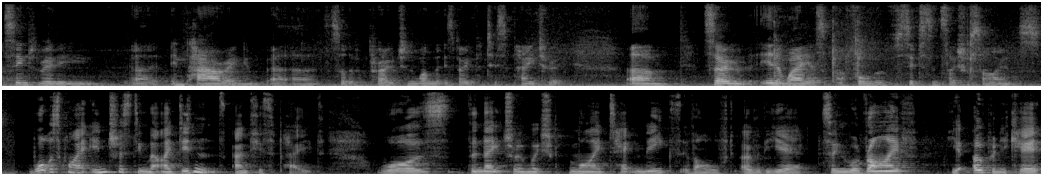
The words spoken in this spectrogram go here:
seems really uh, empowering uh, uh, sort of approach and one that is very participatory. Um, so in a way, as a form of citizen social science. What was quite interesting that I didn't anticipate was the nature in which my techniques evolved over the year. So you arrive, you open your kit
